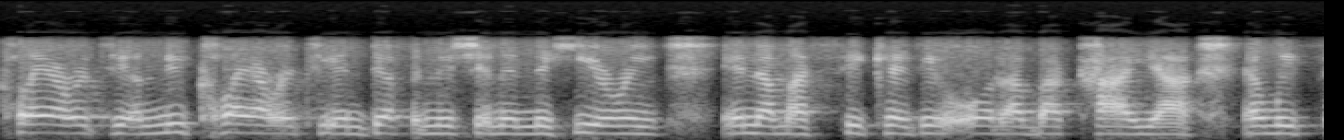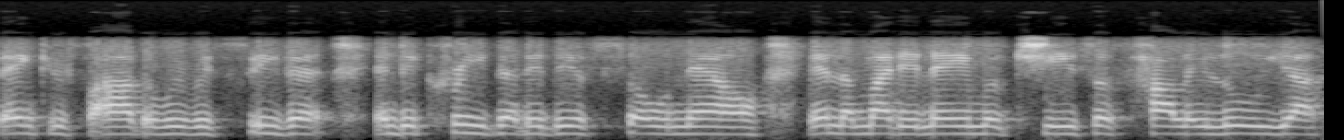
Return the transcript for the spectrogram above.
Clarity, a new clarity and definition in the hearing. And we thank you, Father, we receive it and decree that it is so now in the mighty name of Jesus. Hallelujah.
